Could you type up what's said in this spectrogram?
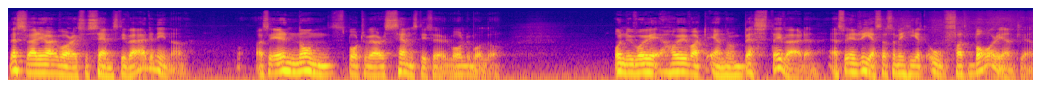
Där Sverige har varit så sämst i världen innan. Alltså är det någon sport som vi har sämst i så är det volleyboll då. Och nu vi, har vi varit en av de bästa i världen. Alltså en resa som är helt ofattbar egentligen.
